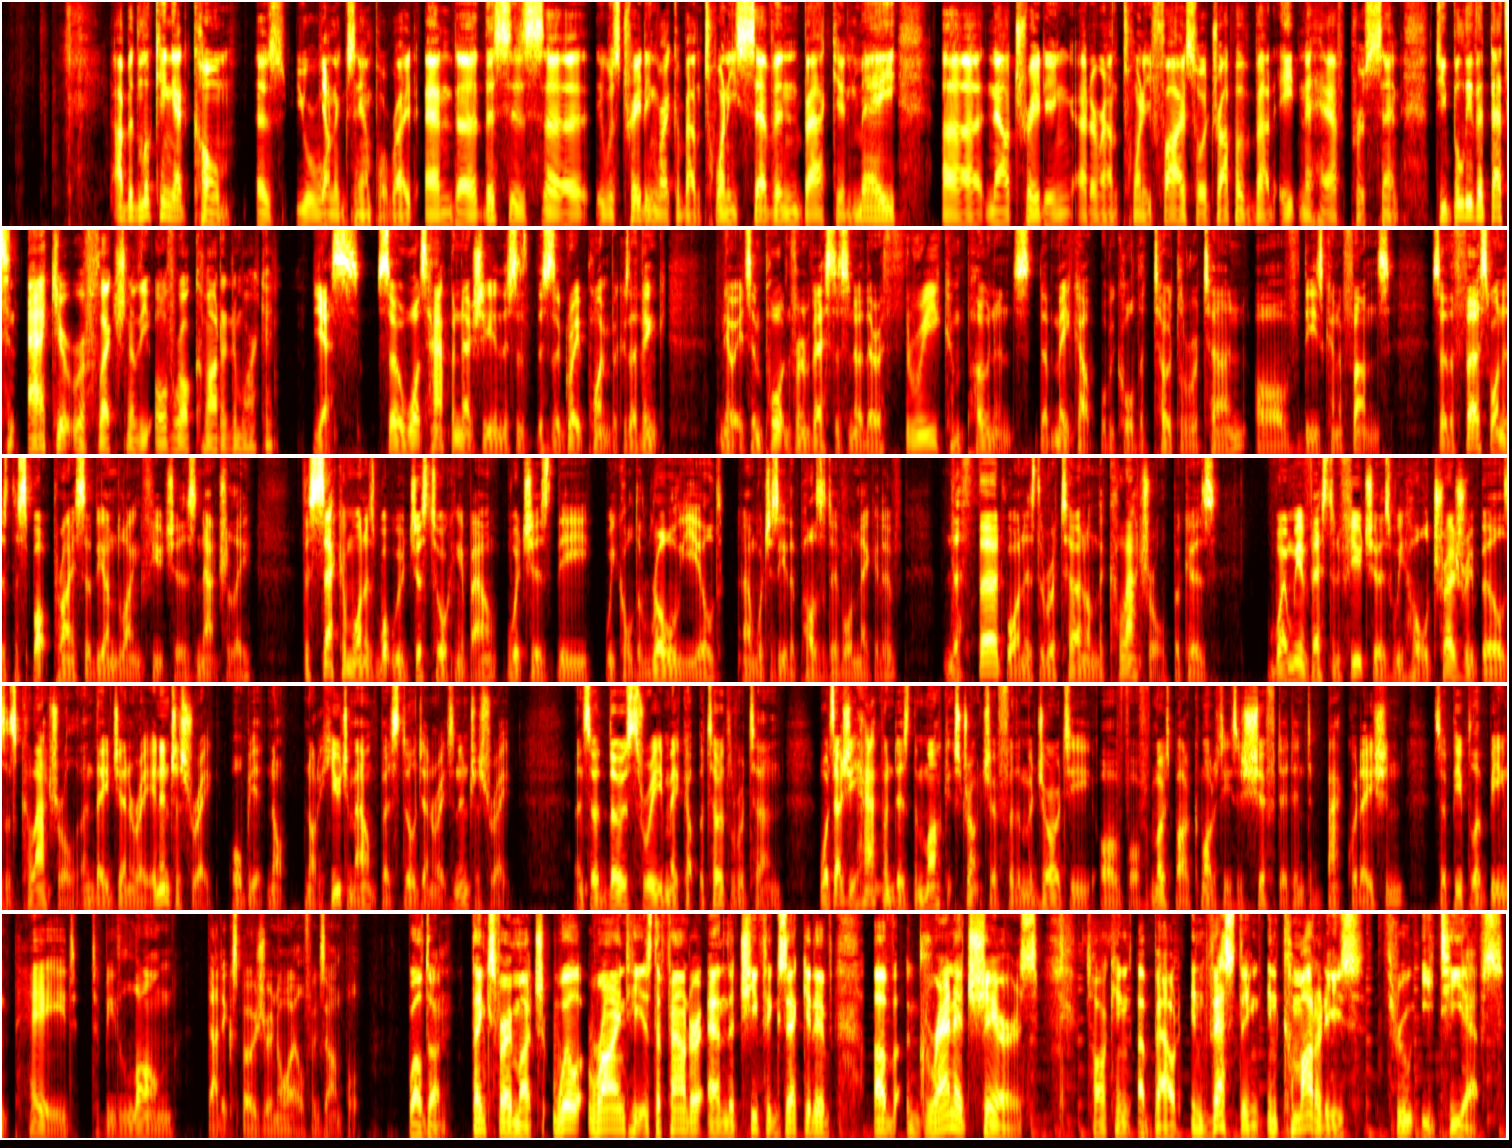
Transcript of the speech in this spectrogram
I've been looking at COMB as your yep. one example, right? And uh, this is uh, it was trading like about 27 back in May. Uh, now trading at around 25, so a drop of about eight and a half percent. Do you believe that that's an accurate reflection of the overall commodity market? Yes. So what's happened actually, and this is this is a great point because I think you know it's important for investors to know there are three components that make up what we call the total return of these kind of funds. So the first one is the spot price of the underlying futures, naturally. The second one is what we were just talking about, which is the we call the roll yield, um, which is either positive or negative. And the third one is the return on the collateral, because when we invest in futures, we hold treasury bills as collateral, and they generate an interest rate, albeit not not a huge amount, but still generates an interest rate. And so those three make up the total return. What's actually happened is the market structure for the majority of, or for most part of commodities, has shifted into backwardation. So people are being paid to be long that exposure in oil, for example. Well done. Thanks very much. Will Rhind, he is the founder and the chief executive of Granite Shares, talking about investing in commodities through ETFs.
